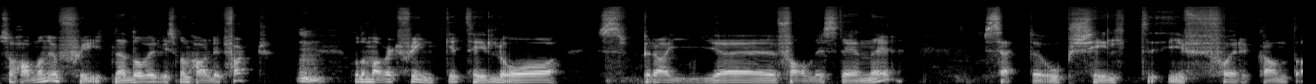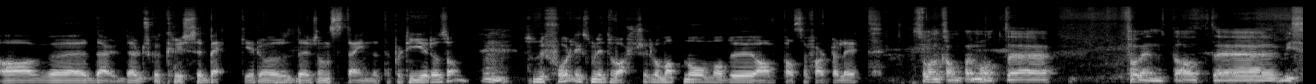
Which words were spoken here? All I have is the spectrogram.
så har man jo flyt nedover hvis man har litt fart. mm, Og de har vært flinke til å spraye farlige stener. Sette opp skilt i forkant av eh, der, der du skal krysse bekker og det er sånn steinete partier og sånn. mm. Så du får liksom litt varsel om at nå må du avpasse farta litt. Så man kan på en måte forvente at eh, hvis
